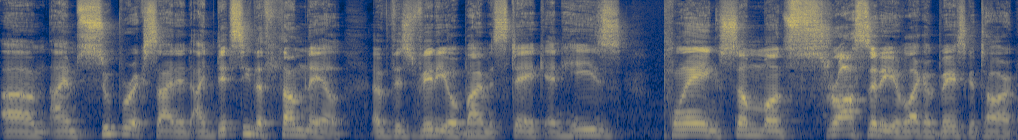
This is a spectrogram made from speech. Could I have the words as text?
Um, I am super excited. I did see the thumbnail of this video by mistake and he's playing some monstrosity of like a bass guitar.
